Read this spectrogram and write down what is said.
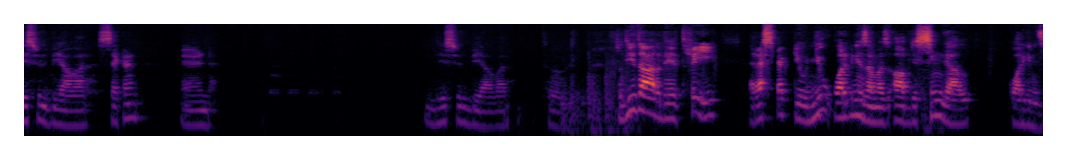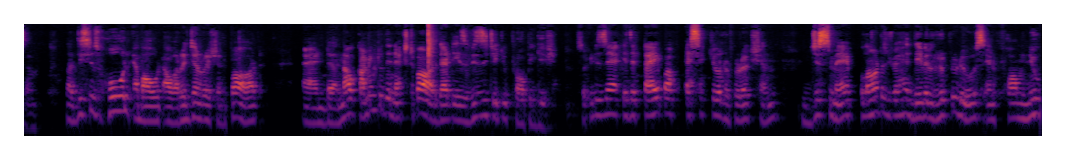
this will be our second and this will be our third so these are the three respective new organisms of the single organism now this is whole about our regeneration part And uh, now coming to the next part that is vegetative propagation so it is a is a type of asexual reproduction जिसमें plants जो है they will reproduce and form new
